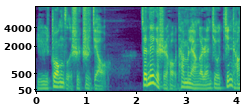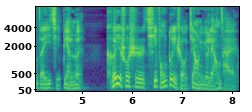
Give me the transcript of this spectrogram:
与庄子是至交。在那个时候，他们两个人就经常在一起辩论，可以说是棋逢对手，将遇良才。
